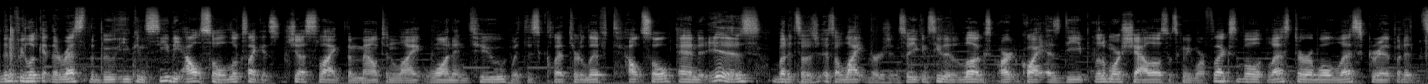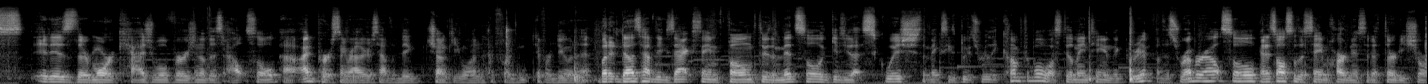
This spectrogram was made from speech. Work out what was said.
Then if we look at the rest of the boot, you can see the outsole looks like it's just like the Mountain Light 1 and 2 with this Kletterlift outsole. And it is, but it's a, it's a light version. So you can see the lugs aren't quite as deep, a little more shallow, so it's gonna be more flexible, less durable, less grip, but it's, it is their more casual version of this outsole. Uh, I'd personally rather just have the big chunky one if we're, if we're doing it. But it does have the exact same foam through the midsole. It gives you that squish that makes these boots really comfortable while still maintaining the grip of this rubber outsole. And it's also the same hardness at a 30 Shore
